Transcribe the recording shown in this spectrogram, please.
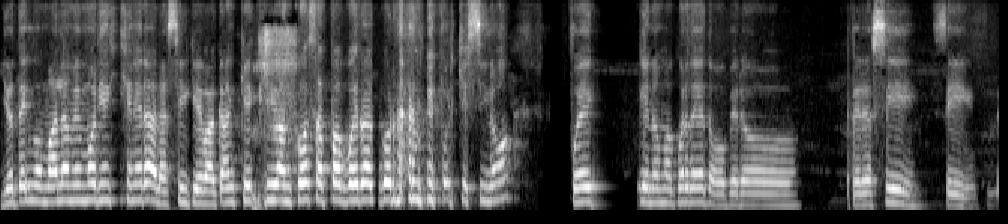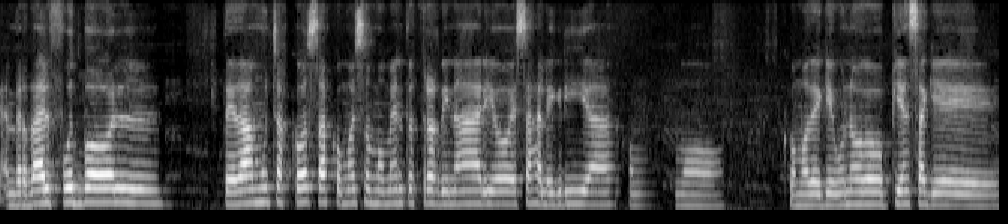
yo tengo mala memoria en general, así que bacán que escriban cosas para poder acordarme, porque si no, puede que no me acuerde de todo, pero, pero sí, sí, en verdad el fútbol te da muchas cosas, como esos momentos extraordinarios, esas alegrías, como, como de que uno piensa que,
